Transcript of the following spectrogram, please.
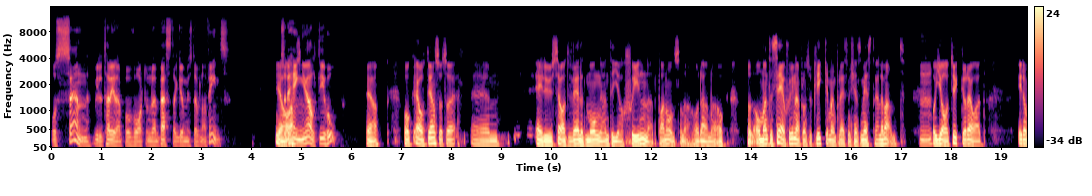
och sen vill ta reda på vart de där bästa gummistövlarna finns. Ja, så det absolut. hänger ju alltid ihop. Ja, och återigen så, så um, är det ju så att väldigt många inte gör skillnad på annonserna och det andra. Och om man inte ser skillnad på dem så klickar man på det som känns mest relevant. Mm. Och jag tycker då att i de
